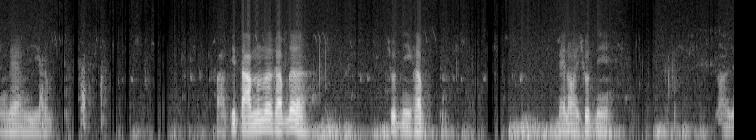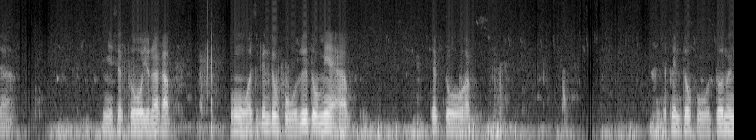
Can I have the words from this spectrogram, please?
แข็งแรงดีครับ ฝากติดตามน้ำด้วยครับ เด้อชุดนี้ครับแม่หน่อยชุดนี้อาจจะมีสักตัวอยู่นะครับโอ้โหว่าจะเป็นตัวผูหรือตัวเมียครับจักตัวครับอาจจะเป็นตัวผูตัวหนึ่ง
